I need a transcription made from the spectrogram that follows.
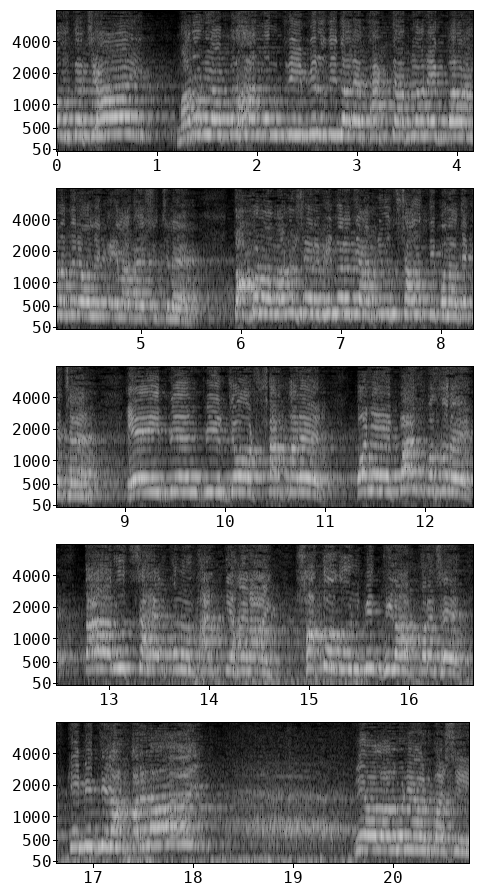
বলতে চাই, মাননীয় প্রধানমন্ত্রী বিরোধী দলে থাকতে আপনি অনেকবার আমাদের অনেক এলাকায় এসেছিলেন। তখনও মানুষের ভিতরে যে আপনি উৎসাহ উদ্দীপনা দেখেছেন, এই বিএনপির জোট সরকারের পনে পাঁচ বছরে তার উৎসাহের কোনো ঘাটতি হয় নাই। শতগুণ বৃদ্ধি লাভ করেছে। কি বৃদ্ধি লাভ করে নাই? প্রিয় লালমনিহাটবাসী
